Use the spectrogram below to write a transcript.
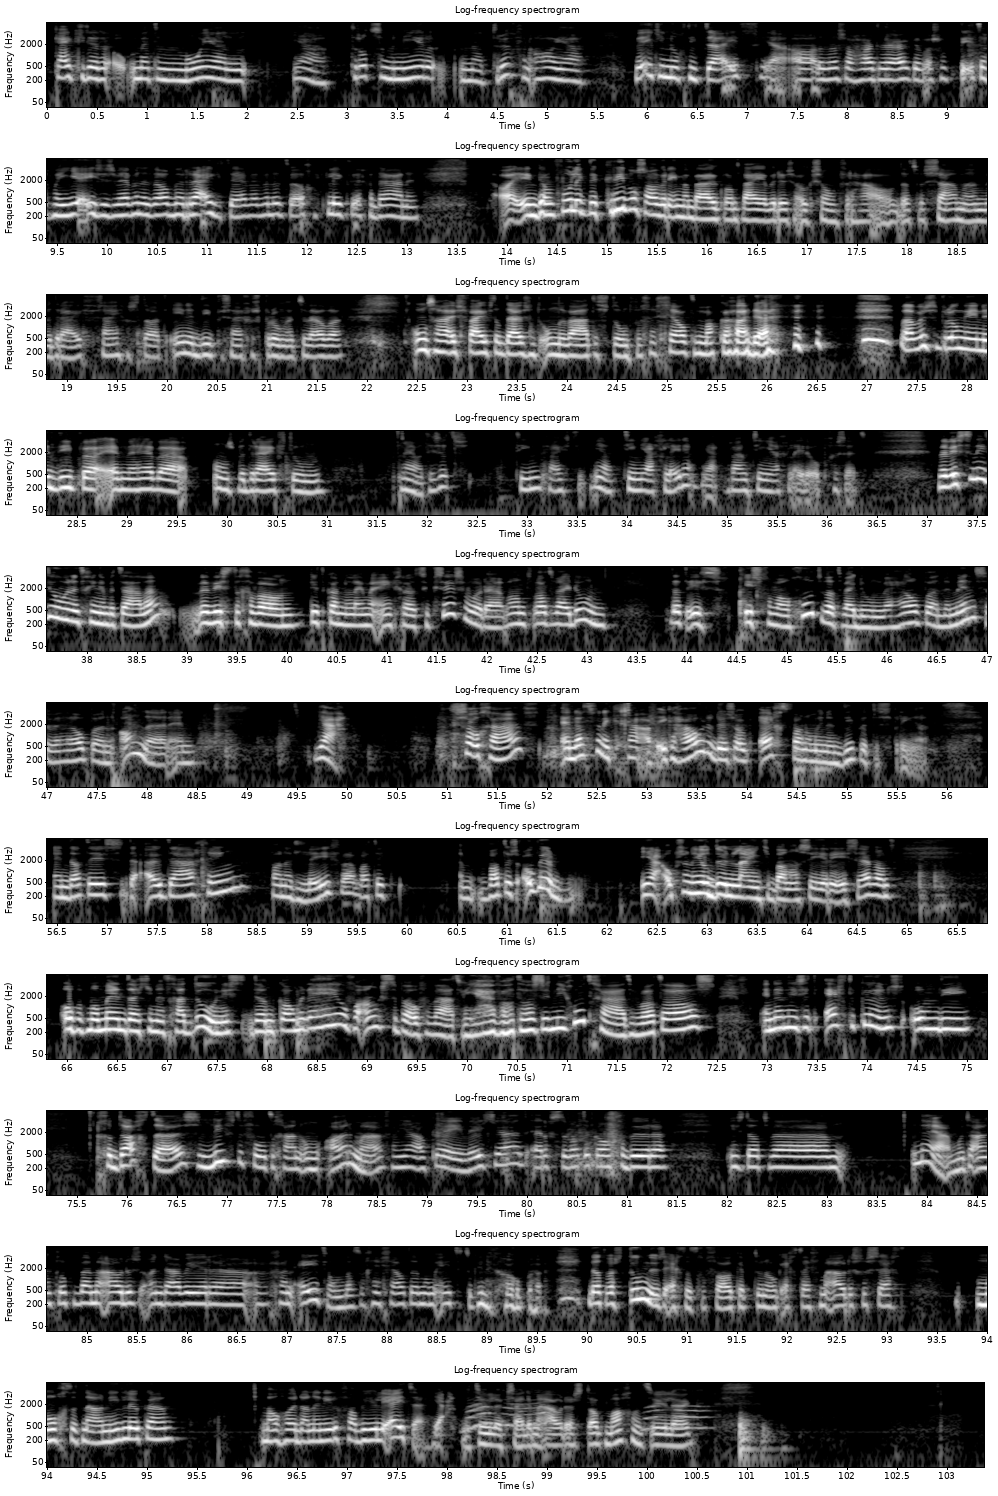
kijk je er met een mooie, ja, trotse manier naar terug? Van, oh ja, weet je nog die tijd? Ja, oh, dat was wel hard werken, dat was wel pittig. Maar Jezus, we hebben het wel bereikt, hè? We hebben het wel geflikt en gedaan. En Oh, dan voel ik de kriebels alweer in mijn buik. Want wij hebben dus ook zo'n verhaal. Dat we samen een bedrijf zijn gestart. In het diepe zijn gesprongen. Terwijl we ons huis 50.000 onder water stond. We geen geld te makken hadden. maar we sprongen in het diepe. En we hebben ons bedrijf toen... Ja, wat is het? 10, 15... Ja, 10 jaar geleden. Ja, ruim 10 jaar geleden opgezet. We wisten niet hoe we het gingen betalen. We wisten gewoon, dit kan alleen maar één groot succes worden. Want wat wij doen dat is, is gewoon goed wat wij doen. We helpen de mensen, we helpen een ander. En ja, zo gaaf. En dat vind ik gaaf. Ik hou er dus ook echt van om in een diepe te springen. En dat is de uitdaging van het leven, wat ik, wat dus ook weer ja, op zo'n heel dun lijntje balanceren is. Hè? Want op het moment dat je het gaat doen, is, dan komen er heel veel angsten boven water. Ja, wat als dit niet goed gaat? Wat als en dan is het echt de kunst om die gedachten liefdevol te gaan omarmen. Van ja, oké, weet je, het ergste wat er kan gebeuren is dat we nou ja, moeten aankloppen bij mijn ouders en daar weer uh, gaan eten. Omdat we geen geld hebben om eten te kunnen kopen. Dat was toen dus echt het geval. Ik heb toen ook echt tegen mijn ouders gezegd: mocht het nou niet lukken, mogen we dan in ieder geval bij jullie eten? Ja, natuurlijk, zeiden mijn ouders. Dat mag natuurlijk.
